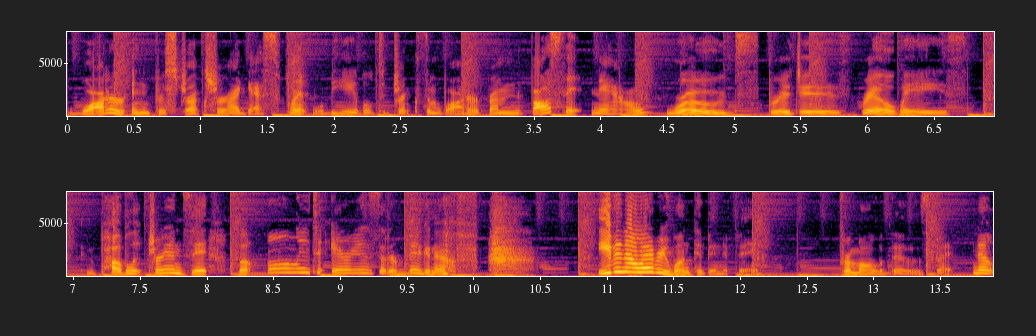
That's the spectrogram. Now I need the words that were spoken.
water infrastructure. I guess Flint will be able to drink some water from faucet now, roads, bridges, railways, and public transit, but only to areas that are big enough. Even though everyone could benefit from all of those, but no,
